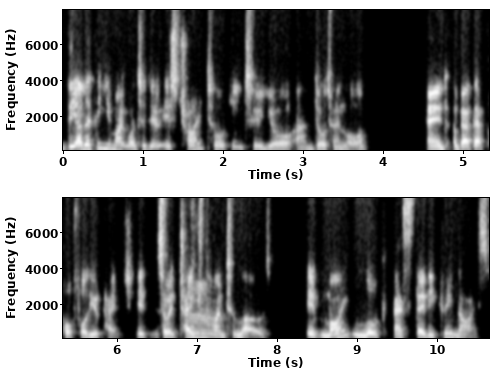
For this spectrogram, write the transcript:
the other thing you might want to do is try talking to your um, daughter-in-law and about that portfolio page. It, so it takes Mm. time to load. It might look aesthetically nice,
